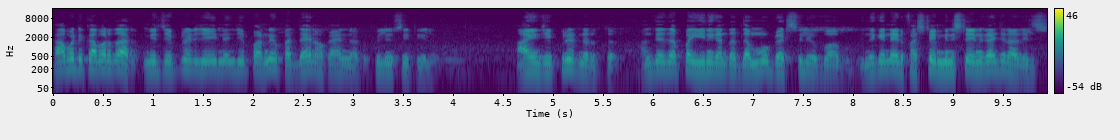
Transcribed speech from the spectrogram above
కాబట్టి ఖబర్దార్ మీరు చెప్పినట్టు చేయండి అని చెప్పారని పెద్ద ఆయన ఒక ఆయన ఫిలిం సిటీలో. ఆయన చెప్పినట్టు నడుపుతాడు. అంతే తప్ప ఈయనకి అంత దమ్ము గట్స్ లేవు బాబు. ఎందుకంటే ఆయన ఫస్ట్ టైం మినిస్టర్ అయిన కానీ నాకు తెలుసు.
